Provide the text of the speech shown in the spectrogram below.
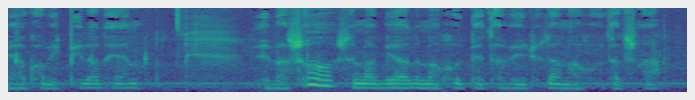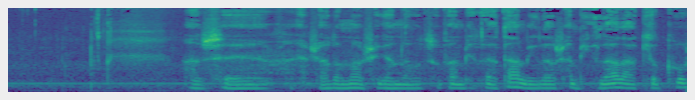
יעקב הקפיד עליהם. ובסוף זה מגיע למלכות בית דוד, שזה המלכות עצמה. אז אה, אפשר לומר שגם למצופן בגללתם, בגלל שבגלל הקלקול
